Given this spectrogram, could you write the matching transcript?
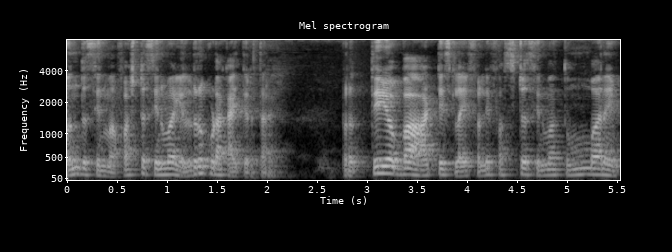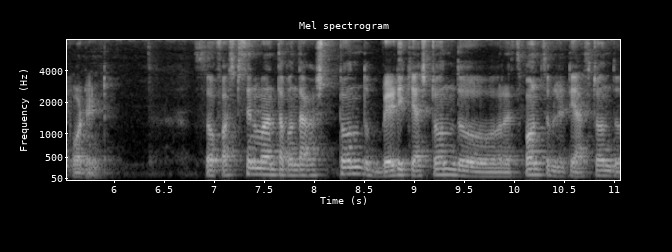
ಒಂದು ಸಿನಿಮಾ ಫಸ್ಟ್ ಸಿನಿಮಾ ಎಲ್ಲರೂ ಕೂಡ ಕಾಯ್ತಿರ್ತಾರೆ. ಪ್ರತಿಯೊಬ್ಬ ಆರ್ಟಿಸ್ಟ್ ಲೈಫಲ್ಲಿ ಫಸ್ಟ್ ಸಿನಿಮಾ ತುಂಬಾ ಇಂಪಾರ್ಟೆಂಟ್ ಸೊ ಫಸ್ಟ್ ಸಿನಿಮಾ ಅಂತ ಬಂದಾಗ ಅಷ್ಟೊಂದು ಬೇಡಿಕೆ, ಅಷ್ಟೊಂದು ರೆಸ್ಪಾನ್ಸಿಬಿಲಿಟಿ ಅಷ್ಟೊಂದು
